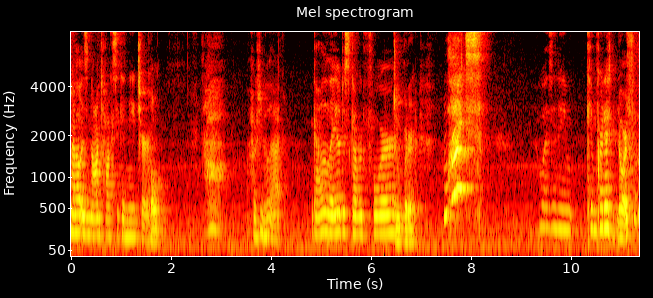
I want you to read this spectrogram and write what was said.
metal is non-toxic in nature? Gold. How did you know that? Galileo discovered four. Jupiter. What? What is the name? Kim Kardashian. North.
